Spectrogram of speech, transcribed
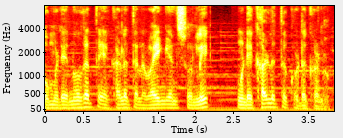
உம்முடைய நுகத்தை என் கழுத்தில் வைங்கன்னு சொல்லி உங்களுடைய கழுத்து கொடுக்கணும்.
